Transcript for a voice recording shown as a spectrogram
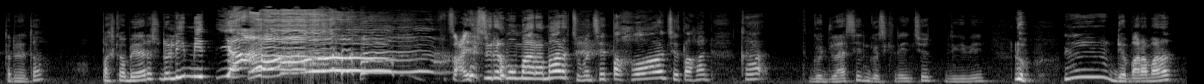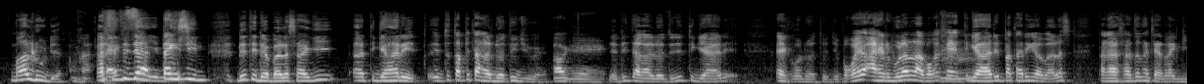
Ternyata pas KBR sudah limit. Ya! Saya sudah mau marah-marah. Cuman saya tahan saya tahan. Kak gue jelasin gue screenshot gini loh ini dia marah-marah malu dia. Tidak thanksin. thanksin. Dia tidak balas lagi eh, tiga hari. Itu tapi tanggal 27 kan oke. Jadi tanggal 27 tiga hari eh kok 27 pokoknya akhir bulan lah pokoknya kayak tiga hari empat hari nggak balas tanggal satu ngechat lagi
